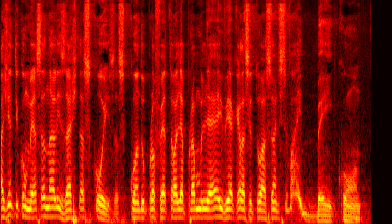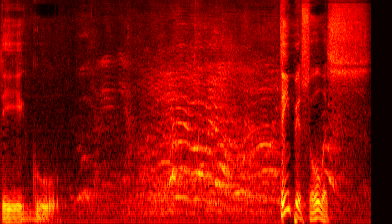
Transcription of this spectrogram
a gente começa a analisar estas coisas. Quando o profeta olha para a mulher e vê aquela situação, diz: Vai bem contigo. Tem pessoas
